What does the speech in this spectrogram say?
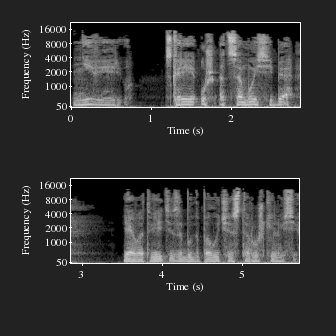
Не верю. Скорее уж от самой себя. Я в ответе за благополучие старушки Люси.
